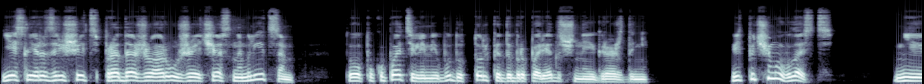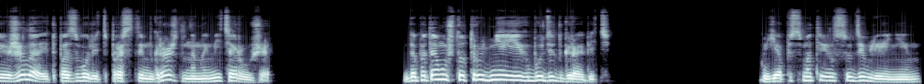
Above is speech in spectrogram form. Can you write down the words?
Если разрешить продажу оружия частным лицам, то покупателями будут только добропорядочные граждане. Ведь почему власть не желает позволить простым гражданам иметь оружие? Да потому что труднее их будет грабить. Я посмотрел с удивлением.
